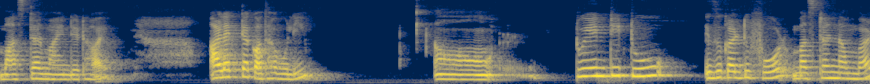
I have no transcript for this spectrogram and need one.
মাস্টার মাইন্ডেড হয়। আর একটা কথা বলি। Twenty two is equal to four master number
